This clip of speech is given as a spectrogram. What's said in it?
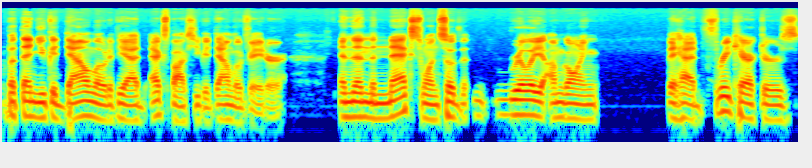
But then you could download if you had Xbox you could download Vader. And then the next one so the, really I'm going they had three characters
